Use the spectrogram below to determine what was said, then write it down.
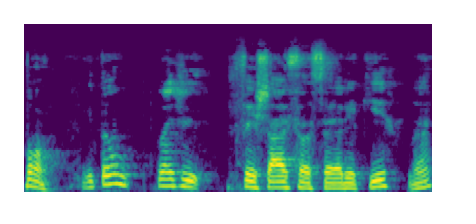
Bom, então, para gente fechar essa série aqui, né,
